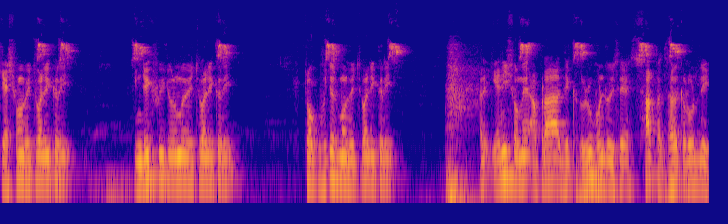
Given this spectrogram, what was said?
કેશમાં વેચવાલી કરી, ઇન્ડેક્સ ફ્યુચરમાં વેચવાલી કરી, સ્ટોક ફ્યુચરમાં વેચવાલી કરી અને એની સામે આપણા જે ઘરેલું ફંડો છે, સાત હજાર કરોડની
